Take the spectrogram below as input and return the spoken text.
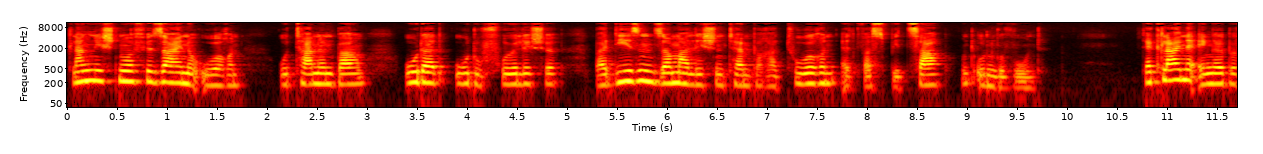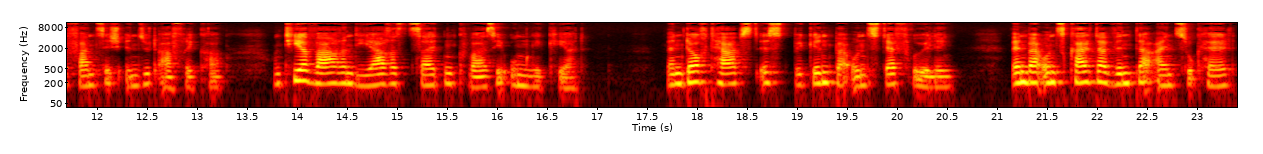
klang nicht nur für seine Ohren O Tannenbaum oder O du Fröhliche bei diesen sommerlichen Temperaturen etwas bizarr und ungewohnt. Der kleine Engel befand sich in Südafrika, und hier waren die Jahreszeiten quasi umgekehrt. Wenn dort Herbst ist, beginnt bei uns der Frühling. Wenn bei uns kalter Winter Einzug hält,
